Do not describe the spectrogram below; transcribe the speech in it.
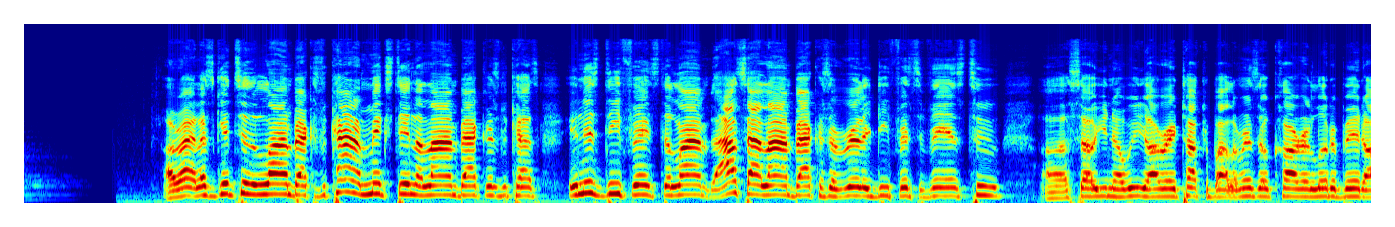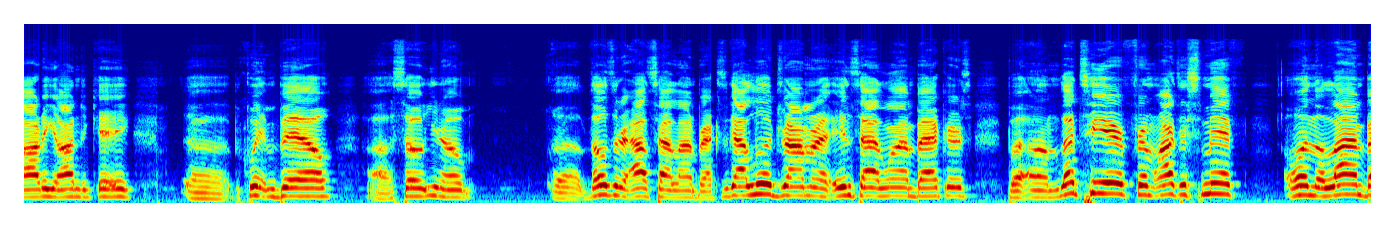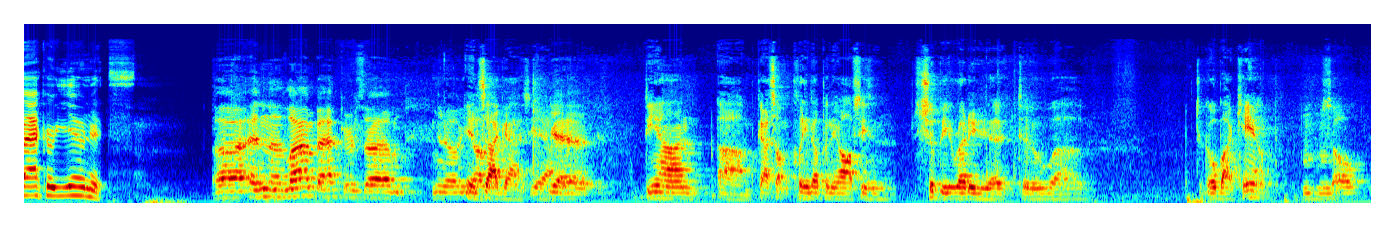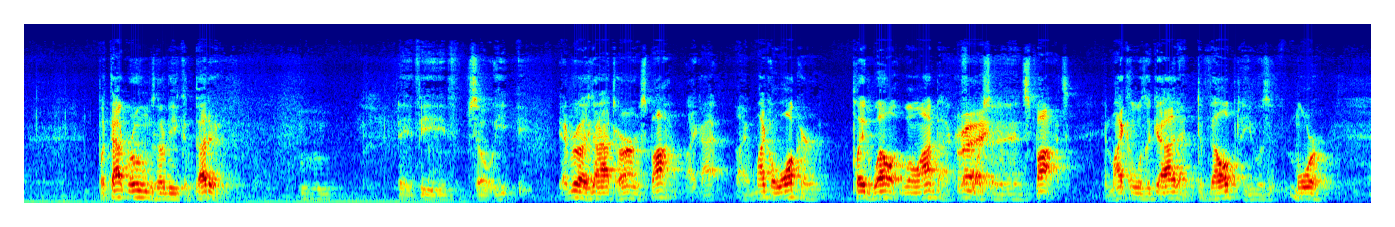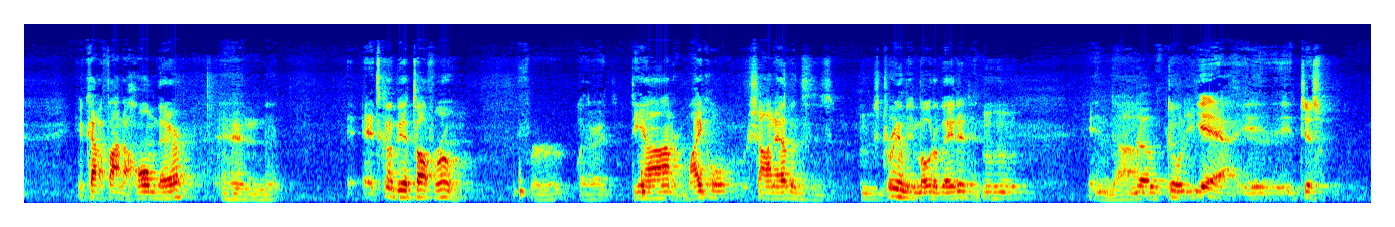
All right, let's get to the linebackers. We kind of mixed in the linebackers because in this defense, the line, the outside linebackers are really defensive ends too. Uh, so you know, we already talked about Lorenzo Carter a little bit, Ade Ogundeji, uh, Quinton Bell. Uh, so you know, uh, those are the outside linebackers. We got a little drama at inside linebackers, but um, let's hear from Arthur Smith on the linebacker units. Uh, and the linebackers. Um, you know, inside guys, yeah. Yeah. Deion um, got something cleaned up in the offseason. Should be ready to to, uh, to go by camp. Mm-hmm. So, but that room is going to be competitive. Mm-hmm. If he, if, so, he, everybody's going to have to earn a spot. Like I, like Mykal Walker played well at will linebacker right. for us in, in, spots, and Mykal was a guy that developed. He was more. You kind of find a home there, and it's going to be a tough room for whether it's Deion or Mykal. or Sean Evans is mm-hmm. extremely motivated and mm-hmm. and uh, no, doing yeah, it, it, just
